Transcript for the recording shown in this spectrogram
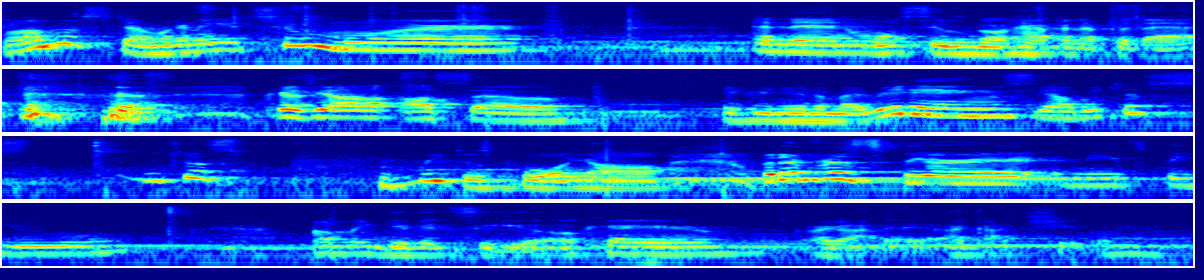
we're almost done. We're gonna get two more, and then we'll see what's gonna happen after that. because y'all also, if you're new to my readings, y'all, we just, we just, we just pull y'all. Whatever spirit needs for you, I'm gonna give it to you. Okay, I got it. I got you.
